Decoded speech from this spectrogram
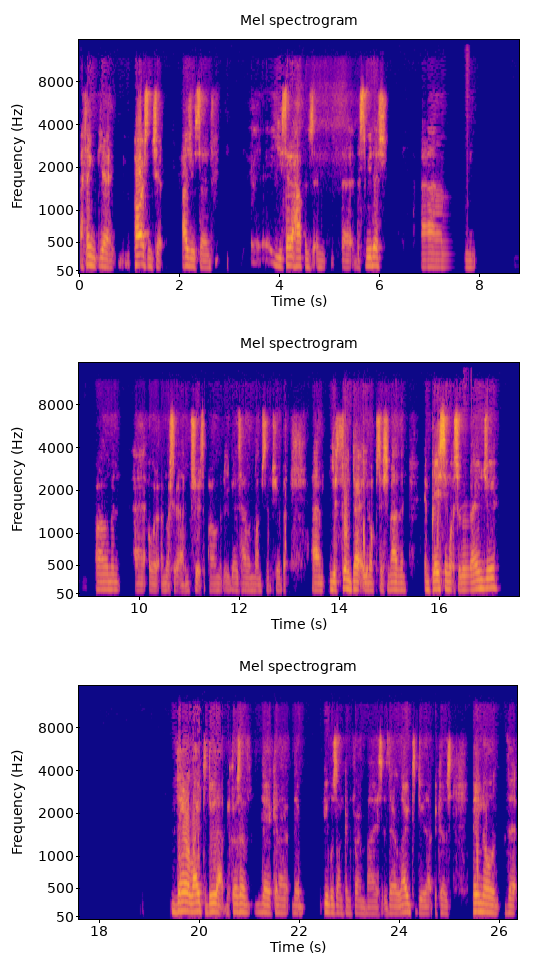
I think, yeah, partisanship, as you said, you said it happens in uh, the Swedish um, parliament, uh, or I'm not sure, I'm sure it's a parliament that you guys have, I'm not sure, but um, you're thrown down at your opposition rather than embracing what's around you they're allowed to do that because of their kind of their people's unconfirmed biases. They're allowed to do that because they know that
